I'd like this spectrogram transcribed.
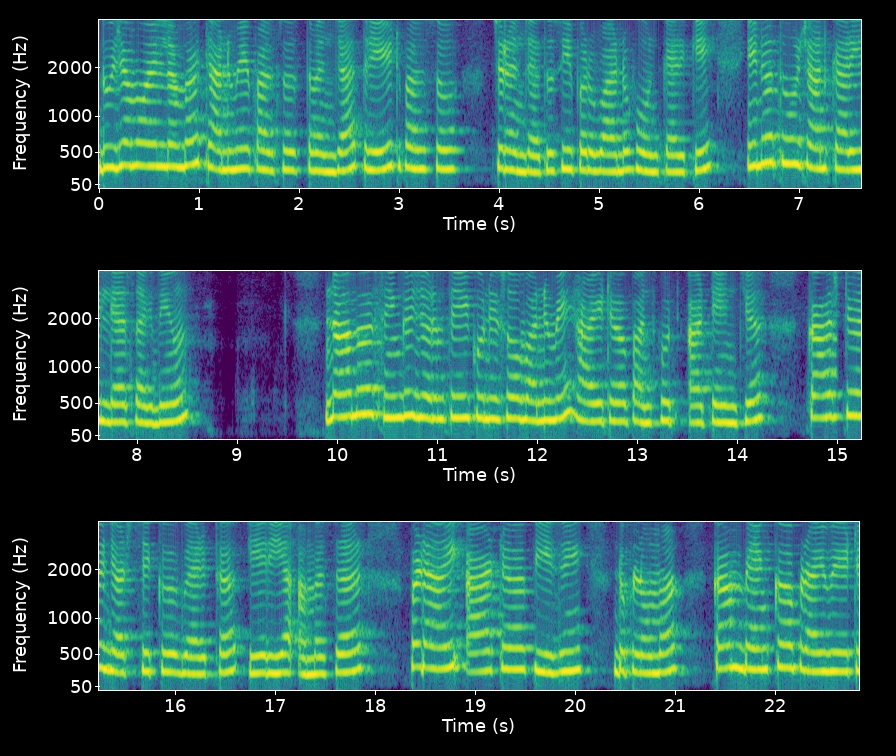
ਦੂਜਾ ਮੋਬਾਈਲ ਨੰਬਰ 98557 63554 ਤੁਸੀਂ ਪਰਿਵਾਰ ਨੂੰ ਫੋਨ ਕਰਕੇ ਇਹਨਾਂ ਤੋਂ ਜਾਣਕਾਰੀ ਲੈ ਸਕਦੇ ਹੋ। ਨਾਮ ਸਿੰਘ ਜਨਮ ਤਰੀਕ 1992 ਹਾਈਟ 5 ਫੁੱਟ 8 ਇੰਚ ਕਾਸਟ ਜੱਟ ਸਿੱਖ ਵਰਕ ਏਰੀਆ ਅੰਮ੍ਰਿਤਸਰ ਪੜ੍ਹਾਈ ਆਰਟ ਪੀਜੀ ਡਿਪਲੋਮਾ ਕਮ ਬੈਂਕ ਪ੍ਰਾਈਵੇਟ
